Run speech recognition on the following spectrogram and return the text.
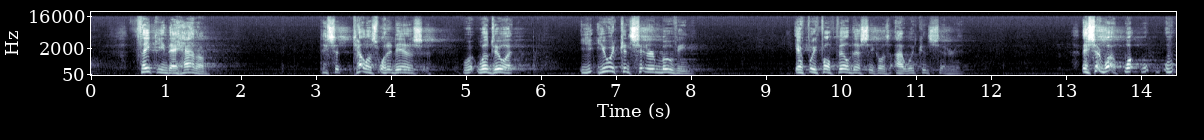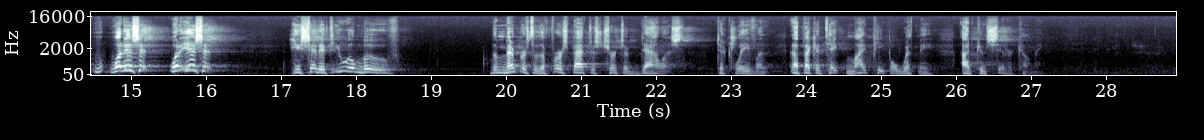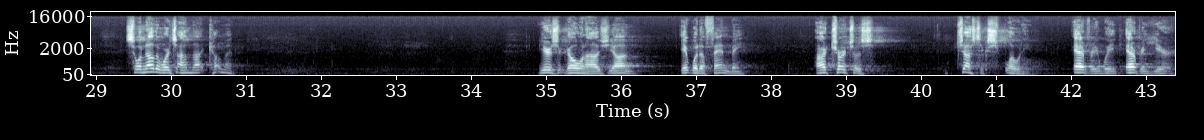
Thinking they had him, they said, Tell us what it is. We'll do it. You would consider moving if we fulfill this, he goes, I would consider it. They said, what, what, what is it? What is it? He said, If you will move the members of the First Baptist Church of Dallas to Cleveland, and if I could take my people with me, I'd consider coming. So, in other words, I'm not coming. Years ago, when I was young, it would offend me our church was just exploding every week, every year.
